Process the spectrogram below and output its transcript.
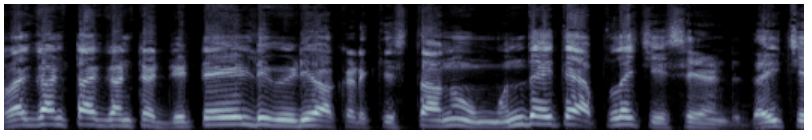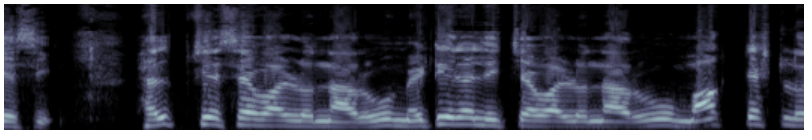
అరగంట గంట డీటెయిల్డ్ వీడియో అక్కడికి ఇస్తాను ముందైతే అప్లై చేసేయండి. దయచేసి హెల్ప్ చేసే వాళ్ళు ఉన్నారు మెటీరియల్ ఇచ్చే వాళ్ళు ఉన్నారు మాక్ టెస్ట్లు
